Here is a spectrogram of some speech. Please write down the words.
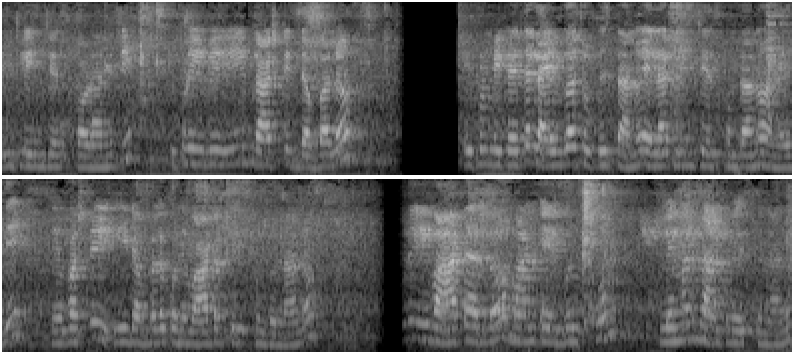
ఇవి క్లీన్ చేసుకోవడానికి. ఇప్పుడు ఇవి ఈ ప్లాస్టిక్ డబ్బాలో ఇప్పుడు మీకైతే లైవ్గా చూపిస్తాను ఎలా క్లీన్ చేసుకుంటాను అనేది. ఫస్ట్ ఈ డబ్బాలో కొన్ని వాటర్ తీసుకుంటున్నాను. ఇప్పుడు ఈ వాటర్లో వన్ టేబుల్ స్పూన్ లెమన్ సాల్ట్ వేస్తున్నాను.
